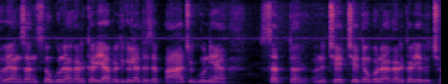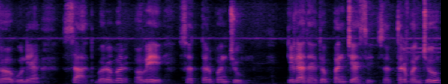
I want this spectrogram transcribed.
હવે અંશાંશનો ગુણાકાર કરીએ આપણે, તો કેટલા થશે? પાંચ ગુણ્યા સત્તર, અને છેદ છેદનો ગુણાકાર કરીએ તો છ ગુણ્યા સાત, બરાબર? હવે સત્તર પંચું કેટલા થાય? તો પંચ્યાસી. સત્તર પંચું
